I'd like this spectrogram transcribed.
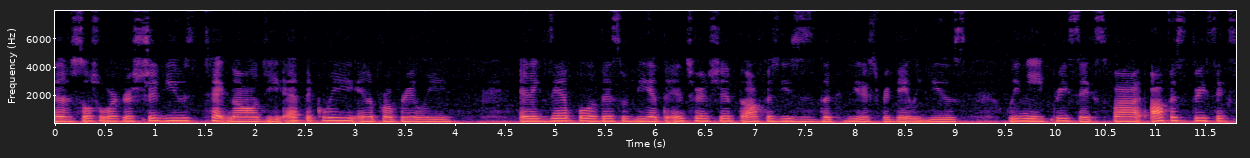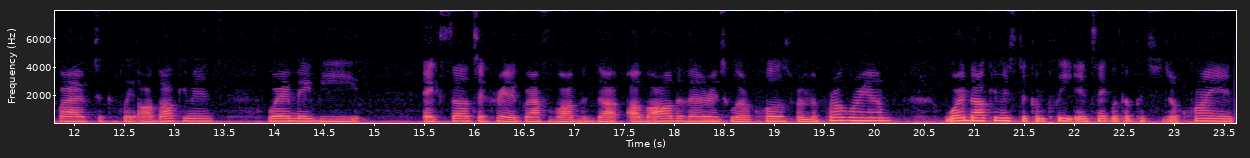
that a social worker should use technology ethically and appropriately. An example of this would be at the internship, the office uses the computers for daily use. We need 365 Office 365 to complete all documents, where it may be Excel to create a graph of all the doc- of all the veterans who have closed from the program, Word documents to complete intake with a potential client,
